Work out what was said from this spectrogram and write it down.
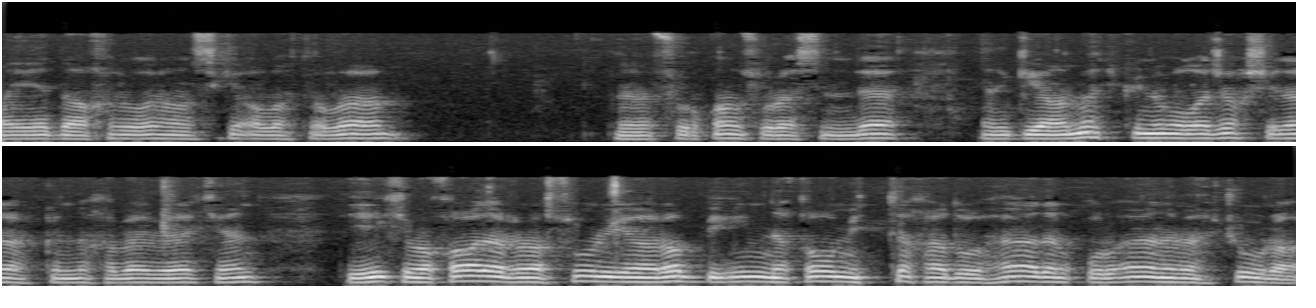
ayəyə daxil olar, hansı ki Allah Taala e, Furqan surəsində yəni qiyamət günü olacaq şeylər haqqında xəbər verərkən deyir ki: "Və qalar Rasul ya Rabbi inne qavmi ittəxadu hadal Qur'ana məhcura."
